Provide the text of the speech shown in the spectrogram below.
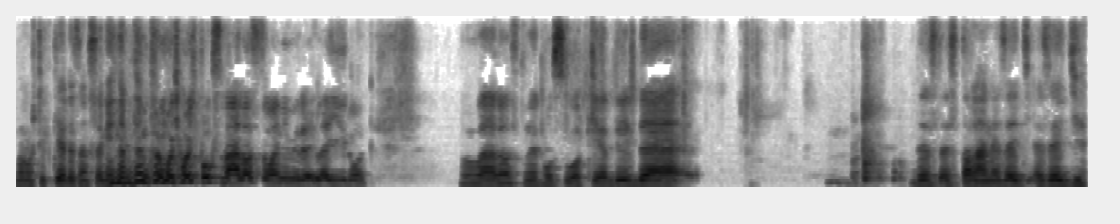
Már most itt kérdezem szegény, nem, nem tudom, hogy hogy fogsz válaszolni, mire leírod a választ, mert hosszú a kérdés, de, de ez, ez talán ez egy, ez egy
